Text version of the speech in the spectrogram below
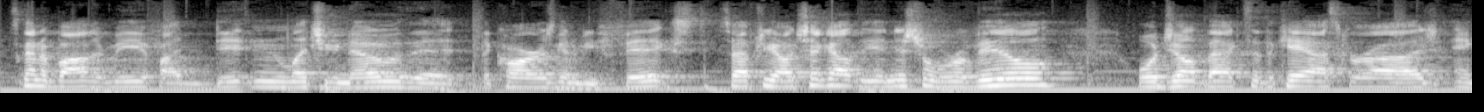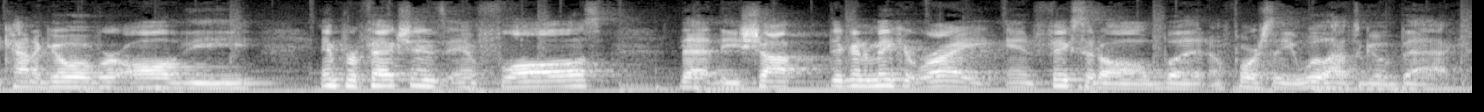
it's gonna bother me if I didn't let you know that the car is gonna be fixed. So after y'all check out the initial reveal, we'll jump back to the Chaos Garage and kind of go over all the imperfections and flaws that the shop, they're gonna make it right and fix it all, but unfortunately we'll have to go back.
